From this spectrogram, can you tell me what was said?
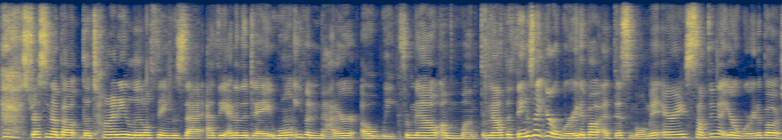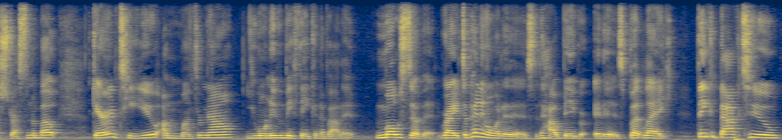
stressing about the tiny little things that at the end of the day won't even matter a week from now, a month from now. The things that you're worried about at this moment, Aries, something that you're worried about or stressing about, guarantee you a month from now, you won't even be thinking about it. Most of it, right? Depending on what it is, how big it is. But like, think back to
